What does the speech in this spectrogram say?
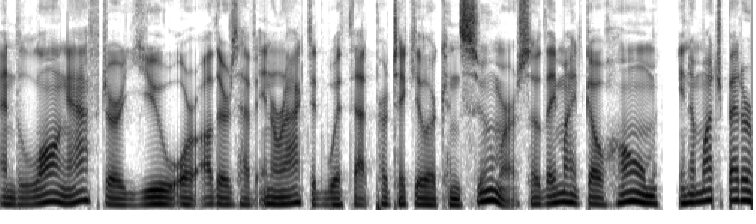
and long after you or others have interacted with that particular consumer. So they might go home in a much better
